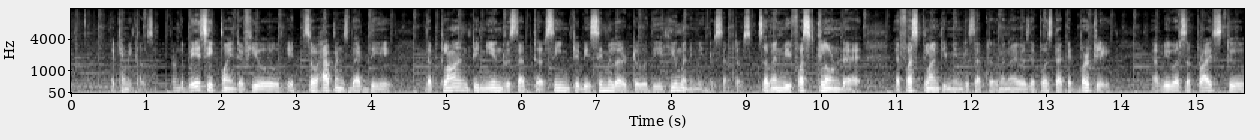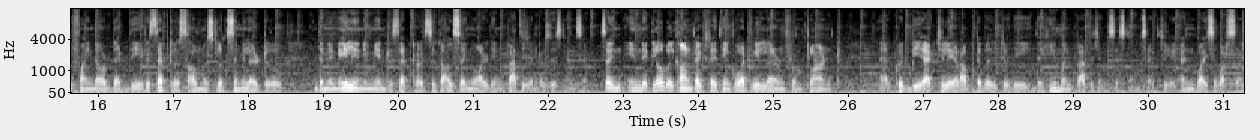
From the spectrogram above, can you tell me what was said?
chemicals. From the basic point of view, it so happens that the the plant immune receptor seemed to be similar to the human immune receptors. So when we first cloned a a first plant immune receptor when I was a postdoc at Berkeley. Uh, we were surprised to find out that the receptors almost look similar to the mammalian immune receptors it also involved in pathogen resistance. So in, in the global context, I think what we learned from plant uh, could be actually adaptable to the, the human pathogen systems actually and vice versa.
